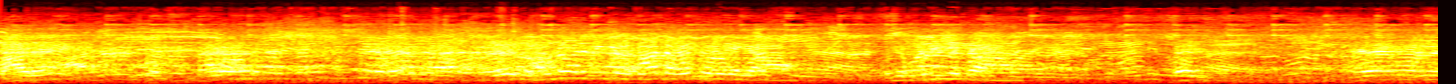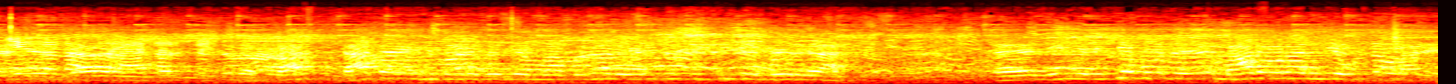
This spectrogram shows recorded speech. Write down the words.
பாரு. ஏய், முன்னாடி நீங்க மாட்டை டாடா மாடு கொஞ்சம் முன்னாடி போயிருங்க. நீங்க போது மாணவனா இங்க உள்ள வந்து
